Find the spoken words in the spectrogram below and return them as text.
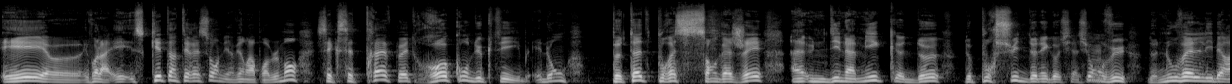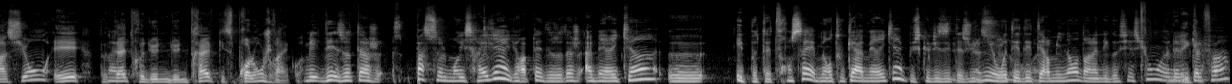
Et, euh, et, voilà. Et ce qui est intéressant, on y reviendra probablement, c'est que cette trêve peut être reconductible. Et donc, peut-être pourrait s'engager une dynamique de, de, poursuite de négociations en vue de nouvelles libérations et peut-être d'une trêve qui se prolongerait. Quoi. Mais des otages, pas seulement israéliens, il y aura peut-être des otages américains. Euh, et peut-être français, mais en tout cas américains, puisque les États-Unis ont été déterminants dans la négociation, euh, David Kalfa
